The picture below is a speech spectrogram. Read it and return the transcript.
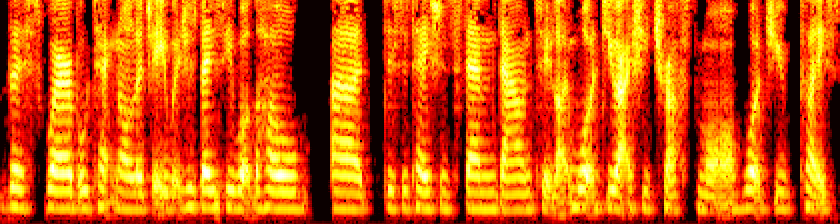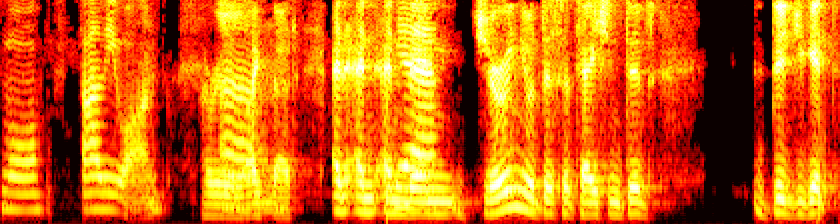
this wearable technology, which is basically what the whole uh, dissertation stemmed down to. Like, what do you actually trust more? What do you place more value on? I really um, like that. And and and yeah. then during your dissertation, did did you get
